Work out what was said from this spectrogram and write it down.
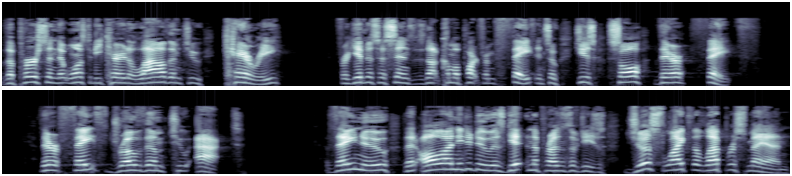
the person that wants to be carried, allow them to carry, Forgiveness of sins does not come apart from faith. And so Jesus saw their faith. Their faith drove them to act. They knew that all I need to do is get in the presence of Jesus. Just like the leprous man,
